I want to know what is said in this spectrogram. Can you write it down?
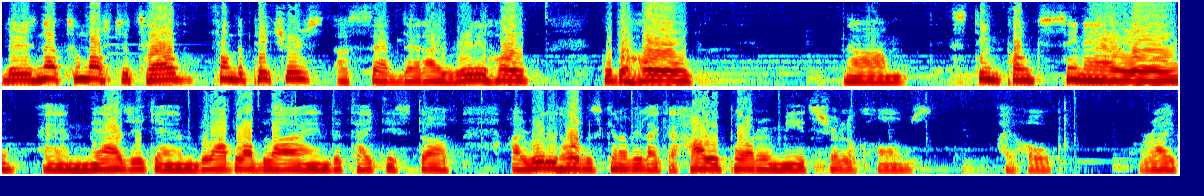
there is not too much to tell from the pictures, except that I really hope with the whole um, steampunk scenario and magic and blah blah blah and detective stuff. I really hope it's gonna be like a Harry Potter meets Sherlock Holmes. I hope, right?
